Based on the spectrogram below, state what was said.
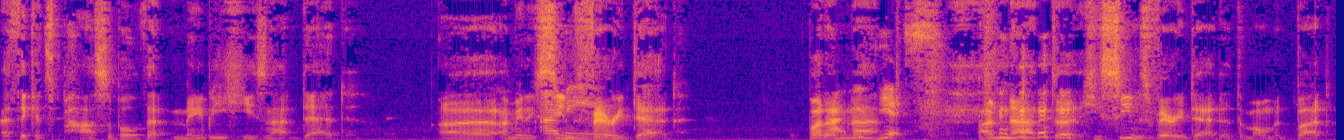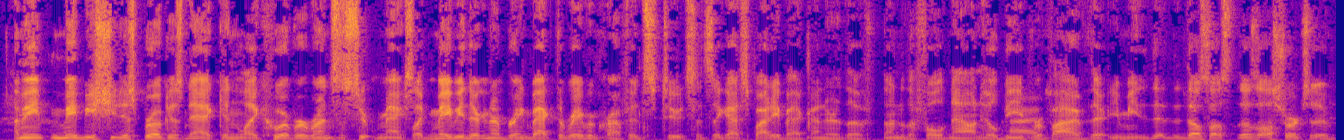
I think it's possible that maybe he's not dead. Uh, I mean, he I seems mean- very dead, but I'm Uh, not. yes. I'm not. Uh, he seems very dead at the moment, but I mean, maybe she just broke his neck, and like whoever runs the Supermax, like maybe they're going to bring back the Ravencroft Institute since they got Spidey back under the under the fold now, and he'll be Right. revived there. I mean, those th- all, there's all sorts of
